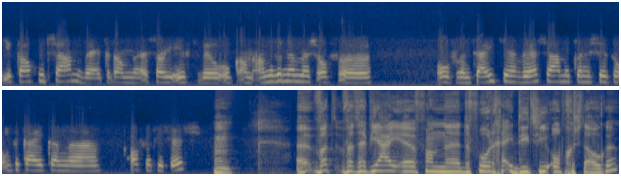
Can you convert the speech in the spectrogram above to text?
je kan goed samenwerken, dan zou je eventueel ook aan andere nummers of over een tijdje weer samen kunnen zitten om te kijken of het iets is. Hm. Wat, wat heb jij van de vorige editie opgestoken?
